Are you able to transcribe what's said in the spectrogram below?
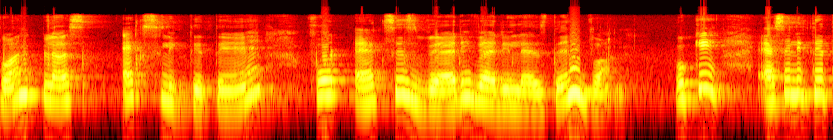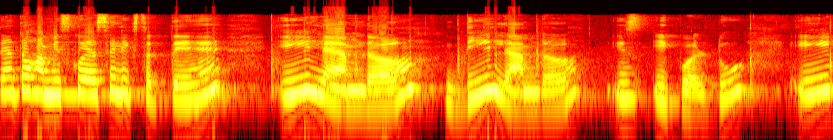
वन प्लस एक्स लिख देते हैं for x is very very less than one okay? ऐसे लिख देते हैं तो हम इसको ऐसे लिख सकते हैं e lambda d lambda is equal to eight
